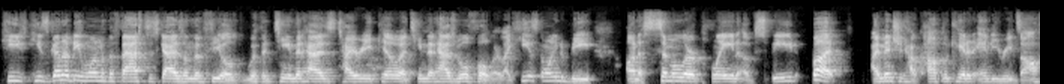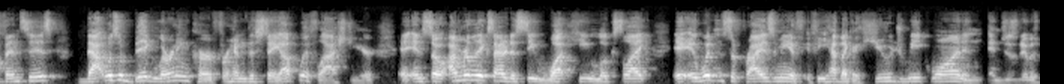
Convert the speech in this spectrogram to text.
He, he's going to be one of the fastest guys on the field with a team that has Tyreek Hill, a team that has Will Fuller. Like he's going to be on a similar plane of speed, but I mentioned how complicated Andy Reid's offense is. That was a big learning curve for him to stay up with last year. And, so I'm really excited to see what he looks like. It, it wouldn't surprise me if, if he had like a huge week one and, and just it was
